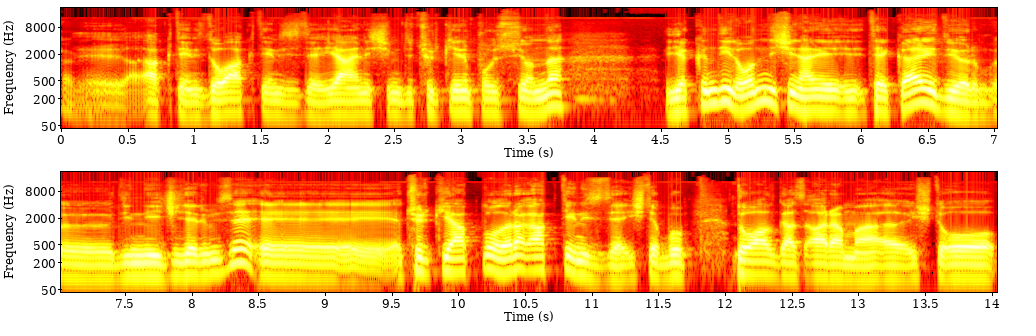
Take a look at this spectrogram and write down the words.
Tabii. Ee, Akdeniz, Doğu Akdeniz'de yani şimdi Türkiye'nin pozisyonuna yakın değil. Onun için hani tekrar ediyorum e, dinleyicilerimize e, Türkiye haklı olarak Akdeniz'de işte bu doğalgaz arama e, işte o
